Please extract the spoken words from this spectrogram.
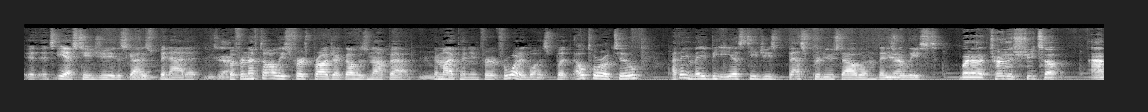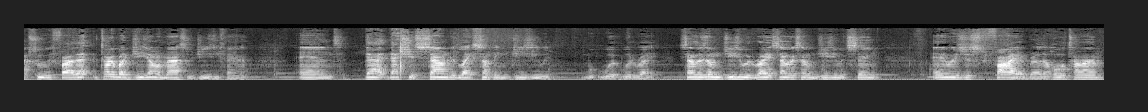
it, it's ESTG. This guy's Mm. been at it. Exactly. But for Neftali's first project, that was not bad Mm. in my opinion for for what it was. But El Toro 2, I think it may be ESTG's best produced album that he's Yeah. released. But uh, turn the streets up, absolutely fire. That talk about Jeezy. I'm a massive Jeezy fan, and that that shit sounded like something Jeezy would would, would write. Sounds like something Jeezy would write. Sounds like something Jeezy would sing, and it was just fire, bro. The whole time,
